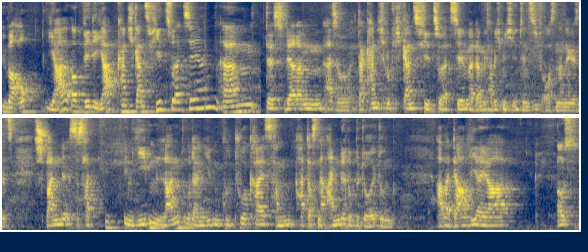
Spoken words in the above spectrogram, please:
Überhaupt, ja, ob wilde Jagd kann ich ganz viel zu erzählen. Ähm, das wäre dann, also da kann ich wirklich ganz viel zu erzählen, weil damit habe ich mich intensiv auseinandergesetzt. Das Spannende ist, das hat in jedem Land oder in jedem Kulturkreis haben, hat das eine andere Bedeutung. Aber da wir ja aus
